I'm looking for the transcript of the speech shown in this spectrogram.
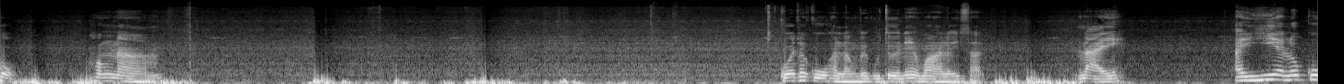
หกห้องน้ำกูว่าถ้ากูหันหลังไปกูเจอแน่ว่าเลยไอ้สัตว์ ไหน ไอ้เฮียแล้วกู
